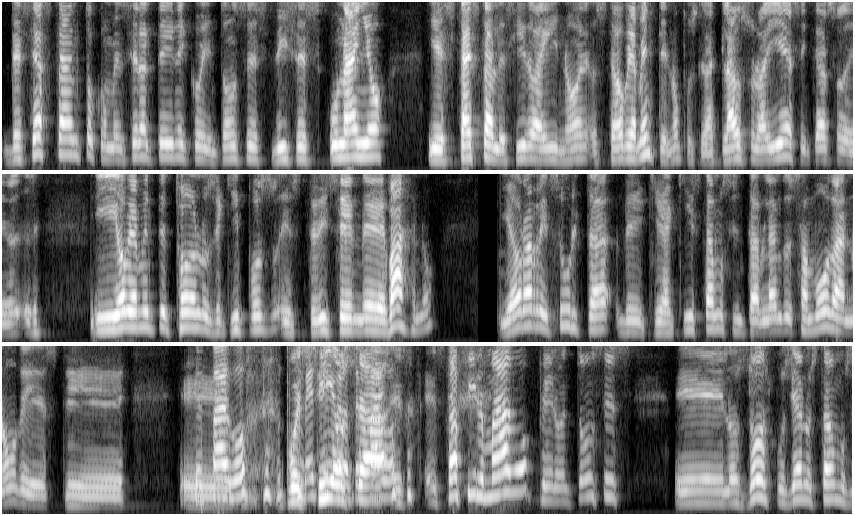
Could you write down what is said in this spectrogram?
deseas tanto convencer al técnico y entonces dices un año y está establecido ahí, ¿no? Está obviamente, ¿no? Pues la cláusula ahí es en caso de... Y obviamente todos los equipos este, dicen, eh, va, ¿no? Y ahora resulta de que aquí estamos entablando esa moda, ¿no? De este... te pago. Pues sí, o sea, está firmado, pero entonces eh, los dos, pues ya no estamos,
